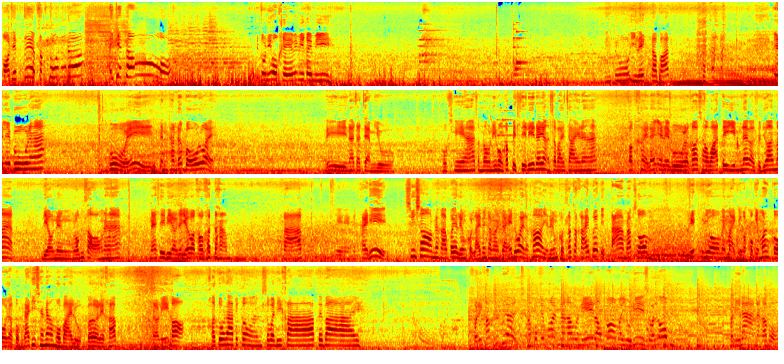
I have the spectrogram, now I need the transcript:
ขอเทพๆสักตัวหนึงเถอไอเจ็ดโดไอตัวนี้โอเคไม่มีใครมี อโดอีเล็กตาบัสเอเลบูนะฮะ โอ้ย เป็นทันเดอร์โบลด้วย เฮ้ย น่าจะแจ่มอยู่ โอเคฮะสำหรับวันนี้ผมก็ปิดซีรีส์ได้อย่างสบายใจนะฮะฟักไข่ได้เอเลบู แล้วก็ชาวาตียิมได้แบบสุดยอดมาก เดี่ยวหนึ่งล้มสองนะฮะ แม้ซีพีเราจะเยอะกว่าเขาก็ตาม ครับ โอเค ใครที่ ชื่นชอบนะครับ ก็อย่าลืมกดไลค์เป็นกำลังใจให้ด้วย แล้วก็อย่าลืมกด subscribe เพื่อติดตามรับชมคลิปวิดีโอใหม่ๆ เกี่ยวกับโปเกมอนโกจากผมได้ที่ช anel Mobile Looper เลยครับแล้ววันนี้ก็ขอตัวลาไปก่อน สวัสดีครับ บ๊ายบาย สวัสดีครับเพื่อนๆชาวโปเกมอนนะครับ วันนี้เราก็มาอยู่ที่สวนลมมารีน่านะครับผม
